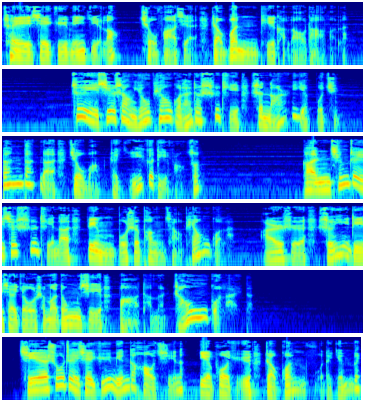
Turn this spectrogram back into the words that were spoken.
这些渔民一捞，就发现这问题可老大发了。这些上游飘过来的尸体是哪儿也不去，单单的就往这一个地方钻。感情这些尸体呢，并不是碰巧飘过来，而是水底下有什么东西把他们招过来的。且说这些渔民的好奇呢，也迫于这官府的淫威，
